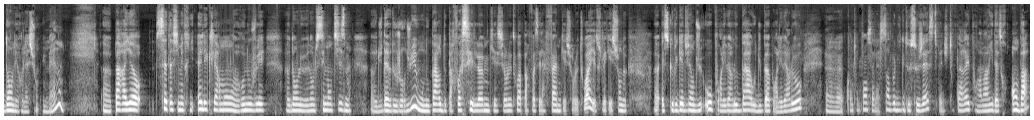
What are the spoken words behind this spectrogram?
dans les relations humaines. par ailleurs, cette asymétrie, elle est clairement renouvelée dans le dans le sémantisme du DAF d'aujourd'hui, où on nous parle de parfois c'est l'homme qui est sur le toit, parfois c'est la femme qui est sur le toit. Il y a toute la question de est-ce que le guet vient du haut pour aller vers le bas ou du bas pour aller vers le haut euh, Quand on pense à la symbolique de ce geste, pas du tout pareil pour un mari d'être en bas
